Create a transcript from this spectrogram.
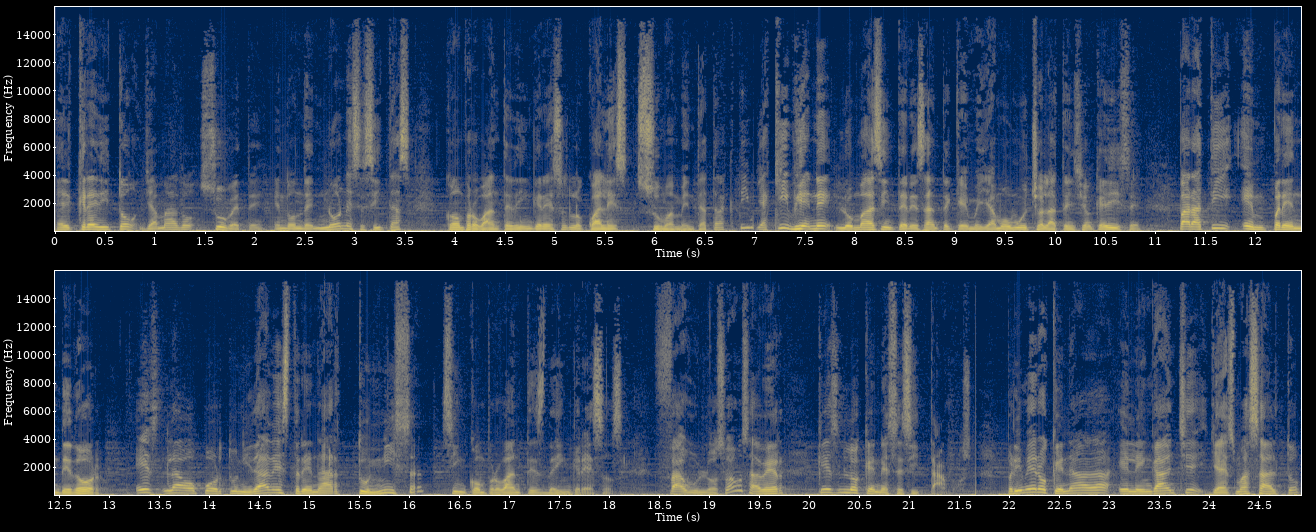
el crédito llamado Súbete, en donde no necesitas comprobante de ingresos, lo cual es sumamente atractivo. Y aquí viene lo más interesante que me llamó mucho la atención que dice, para ti emprendedor, es la oportunidad de estrenar tu Nissan sin comprobantes de ingresos fabuloso. Vamos a ver qué es lo que necesitamos. Primero que nada, el enganche ya es más alto.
